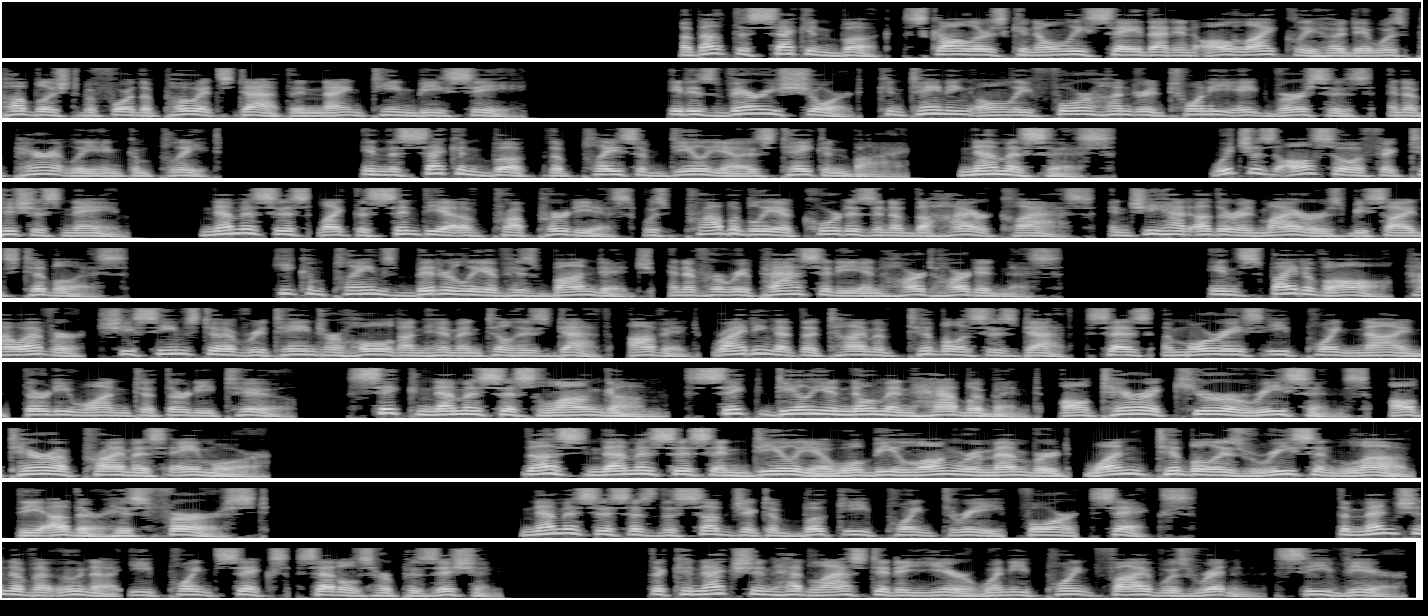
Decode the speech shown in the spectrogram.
About the second book, scholars can only say that in all likelihood it was published before the poet's death in 19 BC. It is very short, containing only 428 verses, and apparently incomplete. In the second book the place of Delia is taken by Nemesis, which is also a fictitious name. Nemesis like the Cynthia of Propertius was probably a courtesan of the higher class, and she had other admirers besides Tibullus. He complains bitterly of his bondage, and of her rapacity and hard-heartedness. In spite of all, however, she seems to have retained her hold on him until his death. Ovid, writing at the time of Tibullus's death, says Amores e.9, 31–32. Sic nemesis longum, sic delia nomen habebant, altera cura recens, altera primus amor. Thus Nemesis and Delia will be long remembered, one Tibullus' recent love, the other his first. Nemesis is the subject of Book E.3, 4, 6. The mention of Auna E.6 settles her position. The connection had lasted a year when E.5 was written see Vir.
